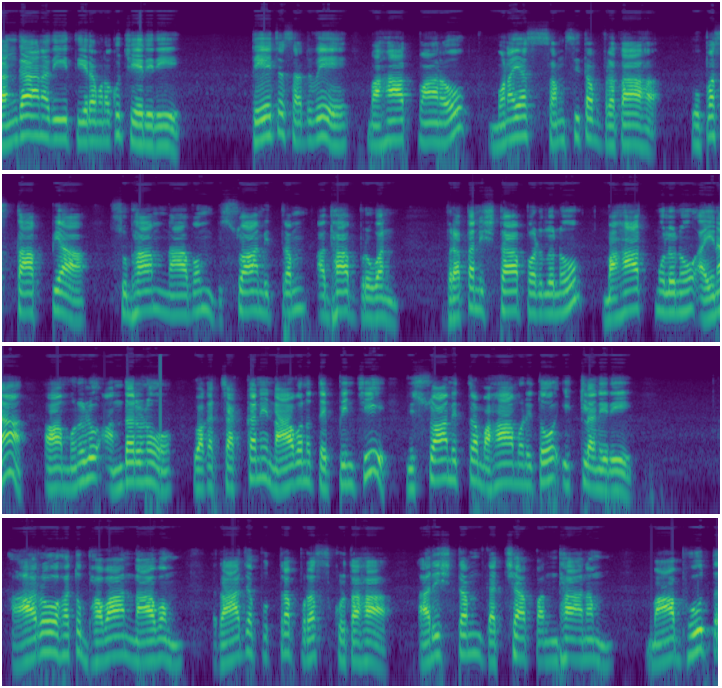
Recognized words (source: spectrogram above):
గంగానదీ తీరమునకు చేరిరి. తేచ సర్వే మహాత్మానౌ మునయ సంసితవ్రతా ఉపస్థాప్య శుభాం నావం విశ్వామిత్రం అధాబ్రువన్. వ్రతనిష్టాపరులను మహాత్ములను అయిన ఆ మునులు అందరును ఒక చక్కని నావను తెప్పించి విశ్వామిత్ర మహామునితో ఇట్లనిరి. ఆరోహతు భవాన్ నావం రాజపుత్ర పురస్కృత. అరిష్టం గచ్చ పంధానం మాభూత్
